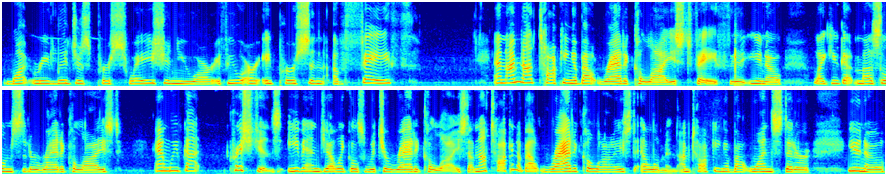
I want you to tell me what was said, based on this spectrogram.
what religious persuasion you are, if you are a person of faith, and I'm not talking about radicalized faith, you know, like you got Muslims that are radicalized, and we've got Christians, evangelicals, which are radicalized. I'm not talking about radicalized element. I'm talking about ones that are, you know,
